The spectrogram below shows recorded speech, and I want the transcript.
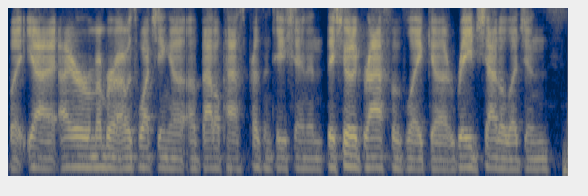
but yeah I, I, remember i was watching a, a, battle pass presentation and they showed a graph of like uh, raid shadow legends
